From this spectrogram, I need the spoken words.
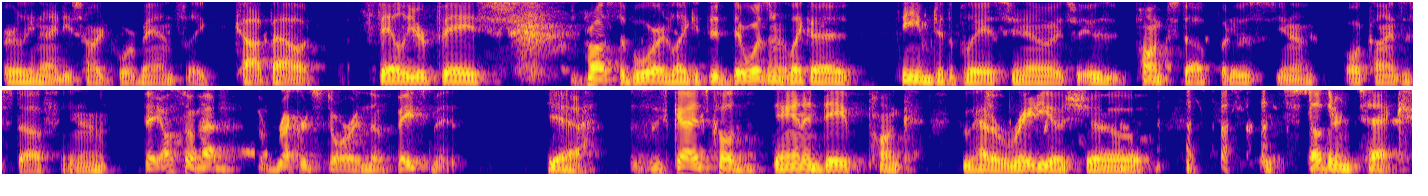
early 90s hardcore bands like Cop Out, Failure Face, across the board. Like it did, there wasn't like a theme to the place, you know, it was punk stuff, but it was, you know, all kinds of stuff, you know. They also had a record store in the basement. Yeah. There's these guys called Dan and Dave Punk who had a radio show at Southern Tech.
